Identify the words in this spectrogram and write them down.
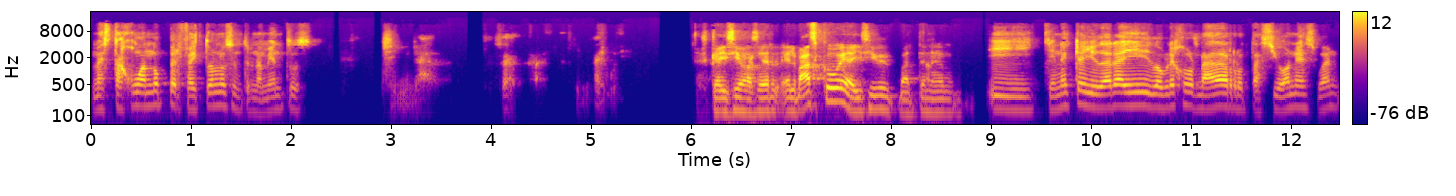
me está jugando perfecto en los entrenamientos, chingada. O sea, ay, güey. Es que ahí sí va a ser. El Vasco, güey, ahí sí va a tener. Y tiene que ayudar ahí, doble jornada, rotaciones, bueno,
